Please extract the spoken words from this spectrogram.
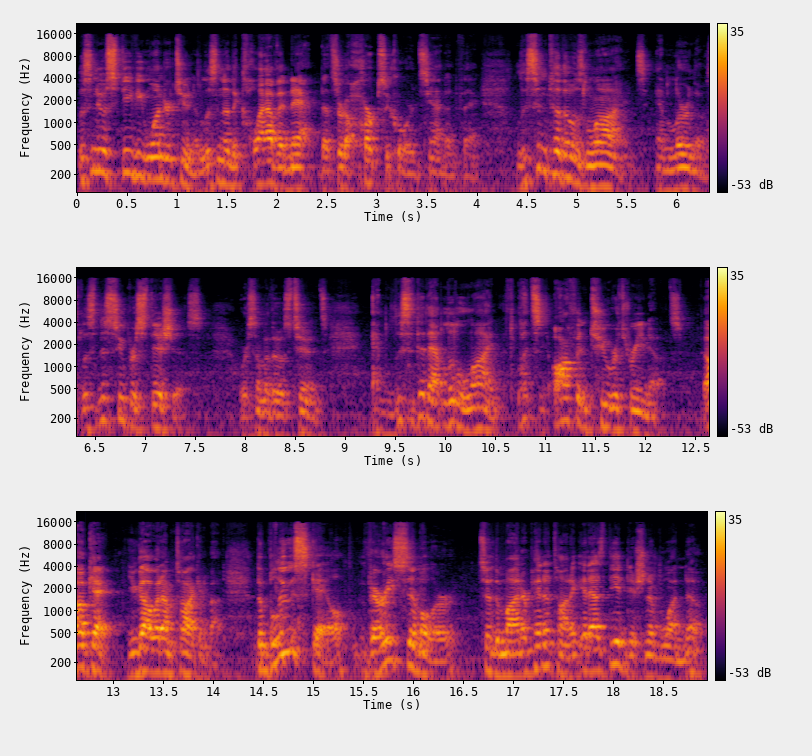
Listen to a Stevie Wonder tune and listen to the clavinet, that sort of harpsichord sounding thing. Listen to those lines and learn those. Listen to Superstitious or some of those tunes and listen to that little line. Let's often two or three notes. Okay, you got what I'm talking about. The blues scale, very similar to the minor pentatonic, it has the addition of one note.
